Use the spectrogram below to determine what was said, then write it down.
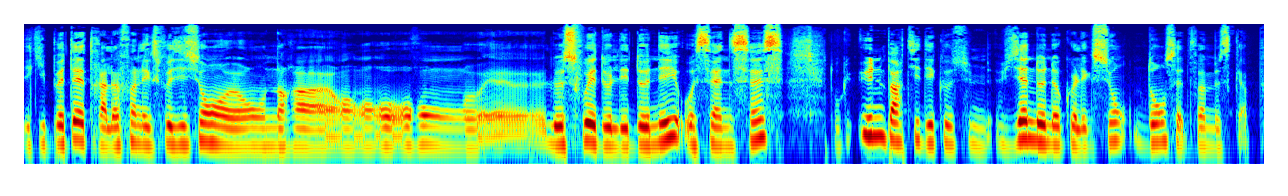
et qui peut-être à la fin de l'exposition euh, on aura auront euh, le souhait de les donner au CNCS. Donc une partie des costumes viennent de nos collections, dont cette fameuse cape.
